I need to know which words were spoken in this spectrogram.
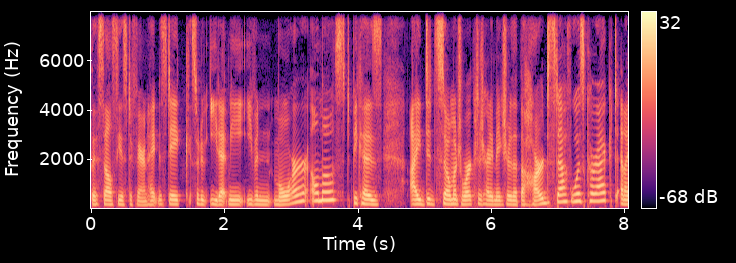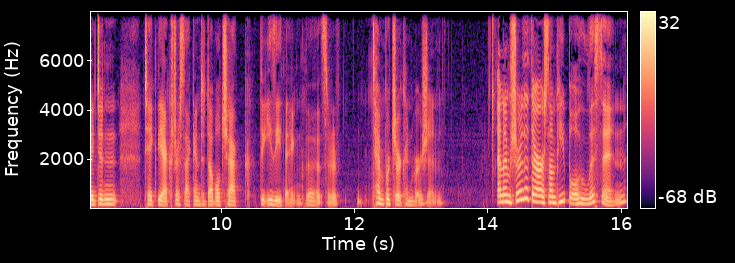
the Celsius to Fahrenheit mistake sort of eat at me even more almost because I did so much work to try to make sure that the hard stuff was correct and I didn't take the extra second to double check the easy thing, the sort of temperature conversion. And I'm sure that there are some people who listen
